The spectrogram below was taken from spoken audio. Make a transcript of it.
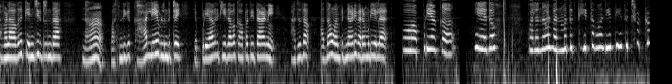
அவளாவது கெஞ்சிக்கிட்டு இருந்தா. நான் வசந்திக்கு காலிலே விழுந்துட்டேன். எப்படியாவது கீதாவை காப்பாத்திட்டானே. அதுதான் அதான் உன் பின்னாடி வர முடியல. ஓ அப்படியாக்கா. ஏதோ பல நாள் வன்மத்தை தீர்த்த மாதிரியே தீர்த்துட்டு இருக்கா.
